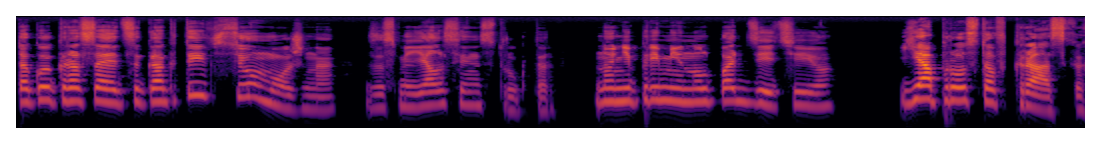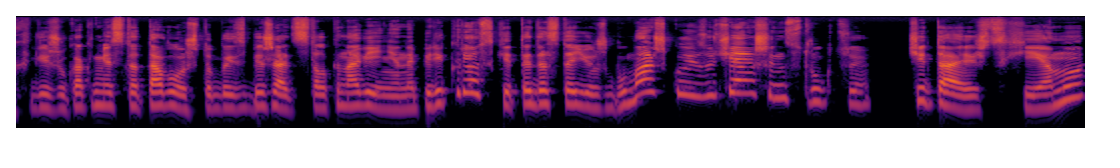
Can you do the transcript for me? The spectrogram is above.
Такой красавице, как ты, все можно», – засмеялся инструктор, но не приминул поддеть ее. Я просто в красках вижу, как вместо того, чтобы избежать столкновения на перекрестке, ты достаешь бумажку, изучаешь инструкцию, читаешь схему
